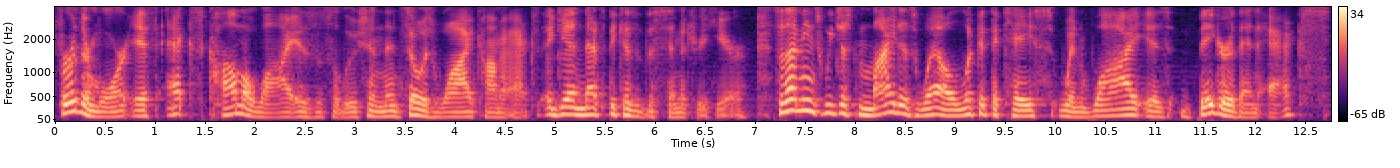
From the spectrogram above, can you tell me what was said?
Furthermore, if x comma y is the solution, then so is y comma x. Again, that's because of the symmetry here. So that means we just might as well look at the case when y is bigger than x.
